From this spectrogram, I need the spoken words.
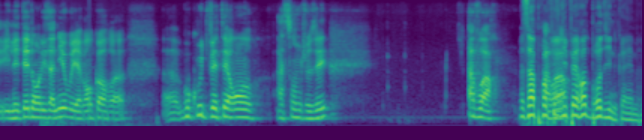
il était dans les années où il y avait encore euh, euh, beaucoup de vétérans à San José. À voir. C'est un profil différent de Brodin quand même.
